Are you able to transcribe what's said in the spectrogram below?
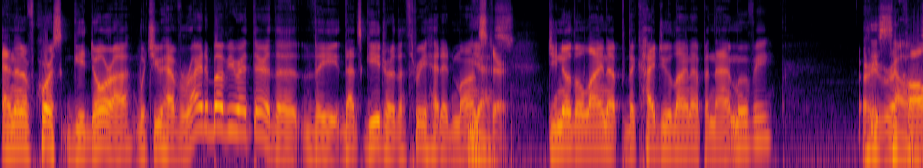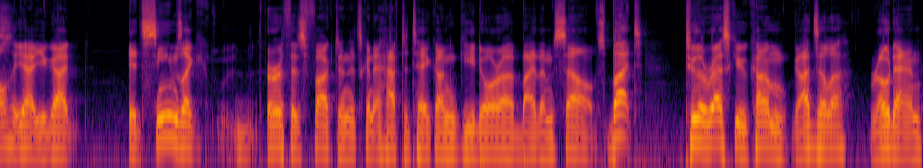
and then of course Ghidorah, which you have right above you right there. The the that's Ghidorah, the three headed monster. Yes. Do you know the lineup, the kaiju lineup in that movie? Or Please recall? Yeah, you got. It seems like Earth is fucked, and it's going to have to take on Ghidorah by themselves. But to the rescue come Godzilla, Rodan,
